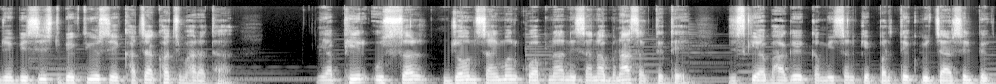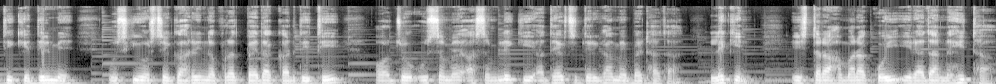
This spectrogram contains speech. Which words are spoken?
जो विशिष्ट व्यक्तियों से खचाखच भरा था, या फिर उस सर जॉन साइमन को अपना निशाना बना सकते थे, जिसके अभागे कमीशन के प्रत्येक विचारशील व्यक्ति के दिल में उसकी ओर से गहरी नफरत पैदा कर दी थी और जो उस समय असेंबली की अध्यक्ष दीर्घा में बैठा था। लेकिन इस तरह हमारा कोई इरादा नहीं था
